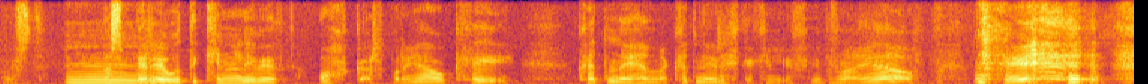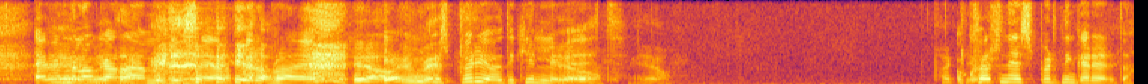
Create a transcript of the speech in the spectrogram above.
þú veist, Mm. að spyrja út í kynlífið okkar, bara já, ok, hvernig hérna, hvernig er ykkar kynlíf? Ég er bara svona, já, ok. ef ég með langar að myndi ég segja það fyrir bræði. Já, Er fólk að einmitt. spyrja út í kynlífið Já, þitt? já. Það Og gerist. hvernig spurningar er þetta?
